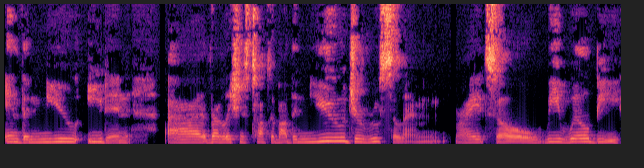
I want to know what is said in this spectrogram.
in the new Eden. Uh, Revelations talks about the new Jerusalem, right? So we will be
